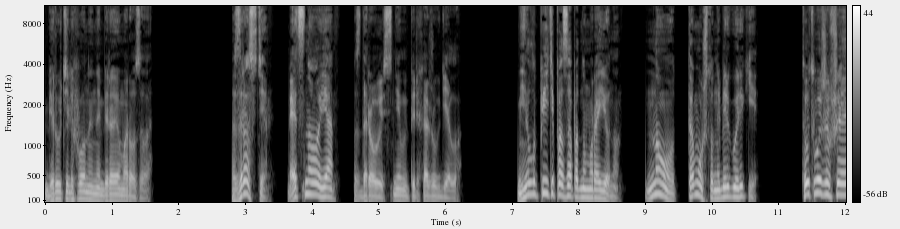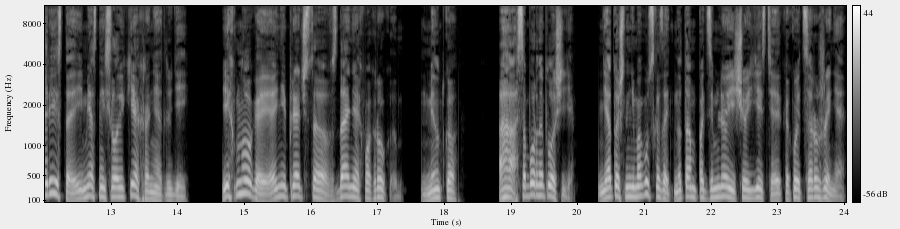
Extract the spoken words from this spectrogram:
Беру телефон и набираю Морозова. «Здравствуйте. Это снова я». Здороваюсь с ним и перехожу к делу. «Не лупите по западному району. Ну, тому, что на берегу реки. Тут выжившие ариста и местные силовики охраняют людей. Их много, и они прячутся в зданиях вокруг... Минутку. Ага, Соборной площади. Я точно не могу сказать, но там под землей еще есть э, какое-то сооружение.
